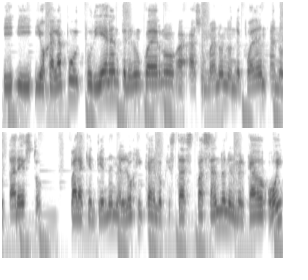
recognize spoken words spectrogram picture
Y, ojalá pudieran tener un cuaderno a, su mano en donde puedan anotar esto para que entiendan la lógica de lo que está pasando en el mercado hoy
